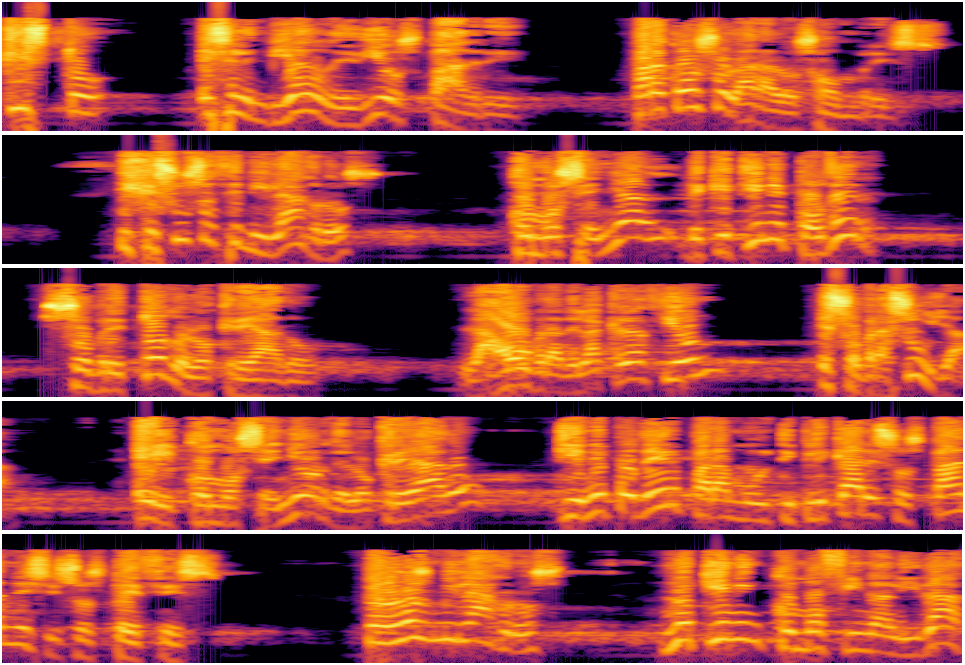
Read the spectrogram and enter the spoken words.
Cristo es el enviado de Dios Padre, para consolar a los hombres. Y Jesús hace milagros como señal de que tiene poder sobre todo lo creado. La obra de la creación es obra suya. Él como Señor de lo creado tiene poder para multiplicar esos panes y esos peces. Pero los milagros no tienen como finalidad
